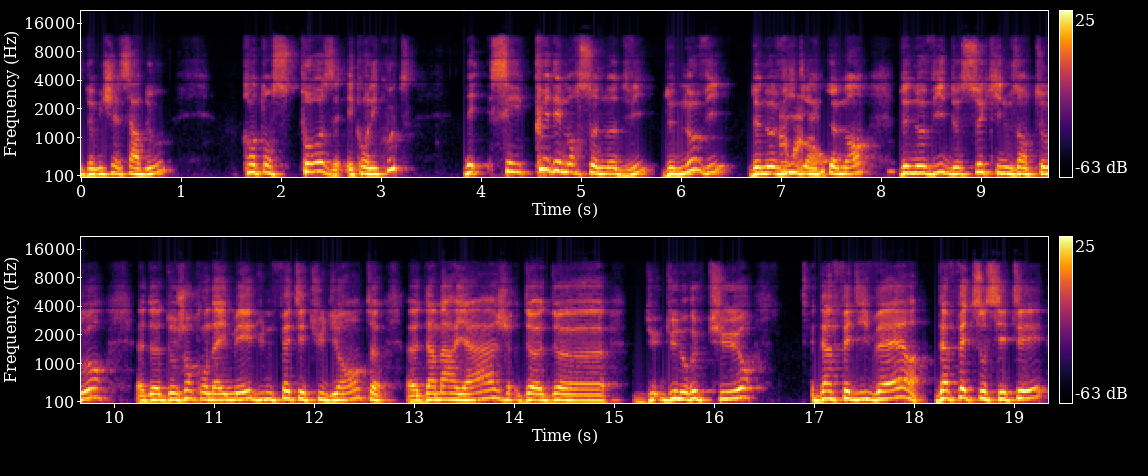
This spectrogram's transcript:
de, Michel Sardou, quand on se pose et qu'on l'écoute, mais c'est que des morceaux de notre vie, de nos vies, de nos vies ah bah, directement, oui. de nos vies de ceux qui nous entourent, de, de gens qu'on a aimés, d'une fête étudiante, euh, d'un mariage, de, de, d'une rupture, d'un fait divers, d'un fait de société,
